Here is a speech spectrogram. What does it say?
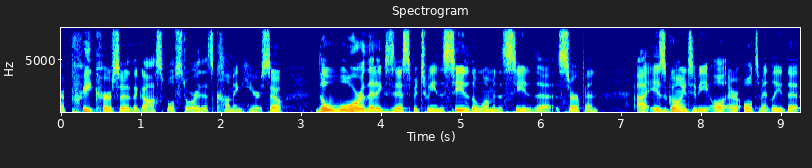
a precursor of the gospel story that's coming here. So the war that exists between the seed of the woman, the seed of the serpent, uh, is going to be ultimately the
